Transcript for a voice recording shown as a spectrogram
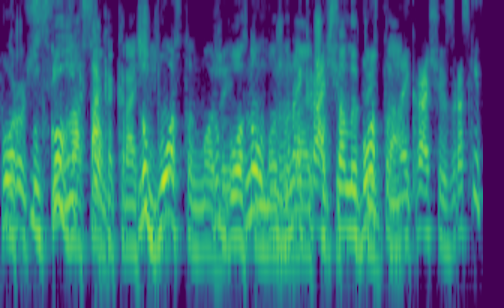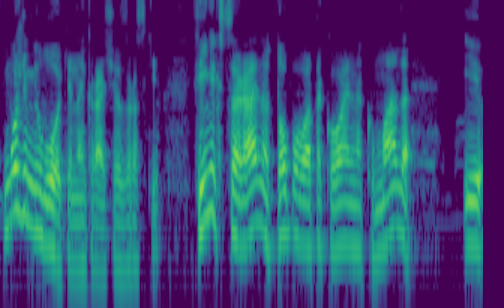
поруч Ну, з кого Фініксом, краще? ну Бостон може. Ну, Бостон ну, може, в найкращих, летить, Бостон так. найкращих зразків, може Мілвокі найкращих зразків. Фінікс це реально топова атакувальна команда. І е,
